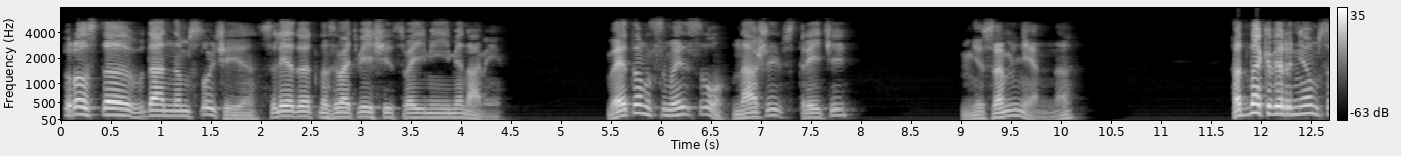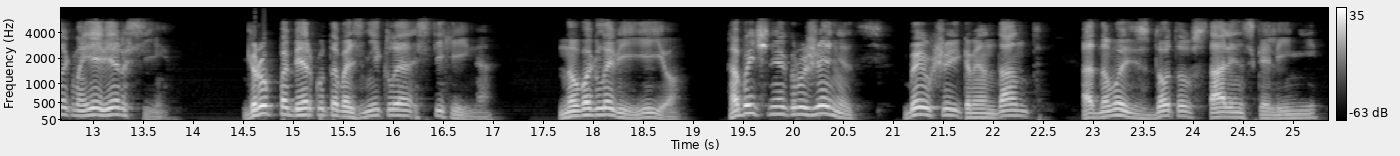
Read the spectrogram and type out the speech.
просто в данном случае следует называть вещи своими именами. В этом смысл нашей встречи? Несомненно. Однако вернемся к моей версии. Группа Беркута возникла стихийно, но во главе ее обычный окруженец, бывший комендант одного из дотов сталинской линии.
